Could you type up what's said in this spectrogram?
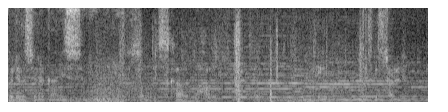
go demonstrate that, guys. And then we get some discard of the heart. Let's get started. To me.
